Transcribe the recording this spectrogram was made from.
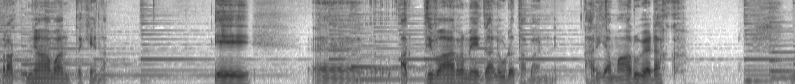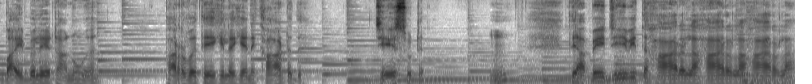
ප්‍රඥාවන්ත කෙන ඒ අත්තිවාර මේ ගල උඩ තබන්නේ. හරි අමාරු වැඩක්. බයිබලයට අනුව පර්වතය කියල ගැන කාටද? ජේසුට ති අපේ ජීවිත හාරලා හාරලා හාරලා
